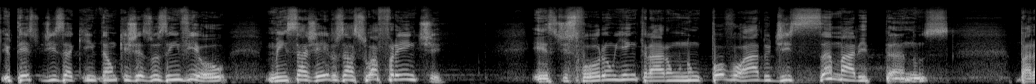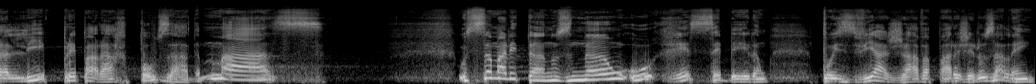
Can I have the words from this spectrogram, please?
E o texto diz aqui então que Jesus enviou mensageiros à sua frente. Estes foram e entraram num povoado de samaritanos para lhe preparar pousada. Mas os samaritanos não o receberam, pois viajava para Jerusalém.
